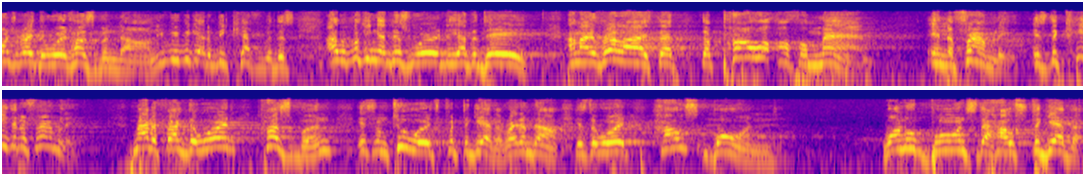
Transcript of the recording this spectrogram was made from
want you to write the word husband down. We, we got to be careful with this. I was looking at this word the other day, and I realized that the power of a man in the family is the key to the family. Matter of fact, the word husband is from two words put together. Write them down. It's the word house bond. One who bonds the house together.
